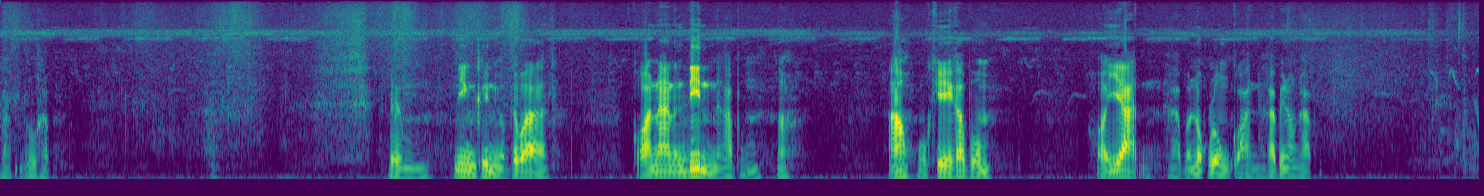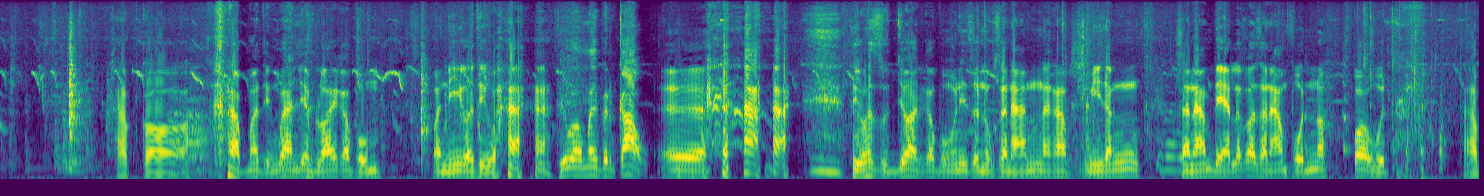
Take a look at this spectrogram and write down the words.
ครับดูครับ เริ่มนิ่งขึ้นครับแต่ว่าก่อนหน้านั้นดิ้นนะครับผมเนาะ เอาโอเคครับผม ขออนุญาตนะครับเอานกลงก่อนนะครับพี่น้องครับ ครับก็กลับมาถึงบ้านเรียบร้อยครับผม วันนี้ก็ถือว่า ถือว่าไม่เป็นเก้าเออ ถือว่าสุดยอดครับผมวันนี้สนุกสนานนะครับ มีทั้งสนามแดดแล้วก็สนามฝนเนาะพ่อวุฒิครับ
